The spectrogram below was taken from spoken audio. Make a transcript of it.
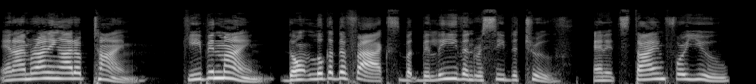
And I'm running out of time. Keep in mind, don't look at the facts, but believe and receive the truth. And it's time for you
